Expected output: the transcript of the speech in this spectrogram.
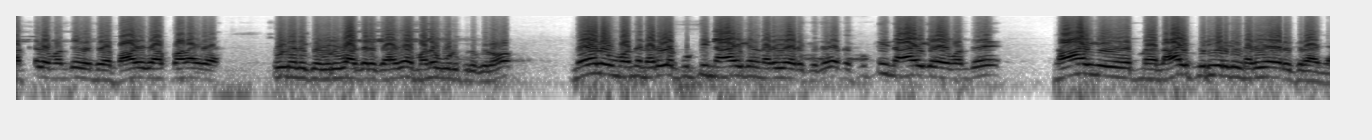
மக்களை வந்து இந்த பாதுகாப்பான சூழ்நிலைக்கு உருவாக்குறதுக்காக மனு கொடுத்துருக்குறோம். மேலும் வந்து நிறைய குட்டி நாய்கள் நிறைய இருக்குது. அந்த குட்டி நாய்களை வந்து நாய் நாய் பிரியர்கள் நிறைய இருக்கிறாங்க.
